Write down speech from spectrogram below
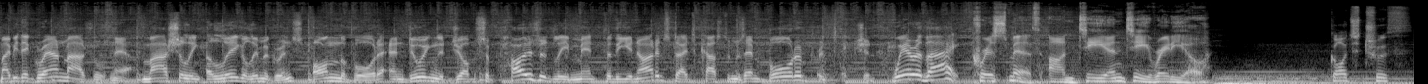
Maybe they're ground marshals now, marshalling illegal immigrants on the border and doing the job supposedly meant for the United States Customs and Border Protection. Where are they? Chris Smith on TNT Radio. God's truth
